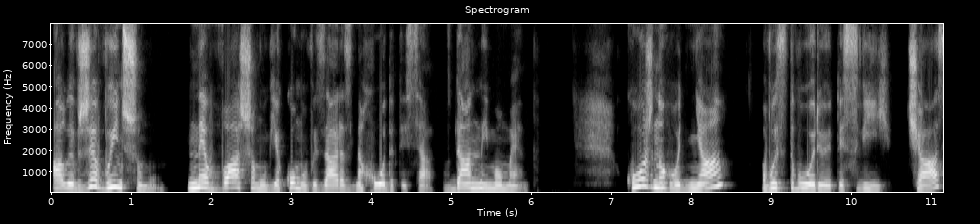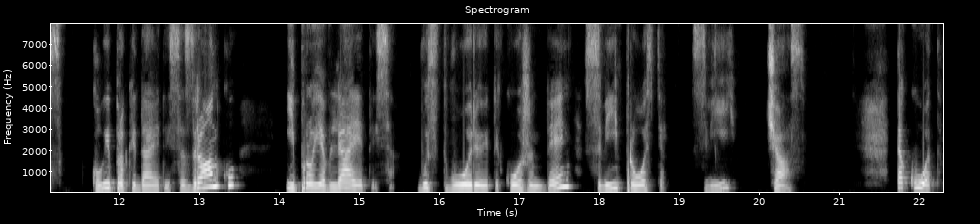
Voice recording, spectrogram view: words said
але вже в іншому, не в вашому, в якому ви зараз знаходитеся в даний момент. Кожного дня ви створюєте свій час, коли прокидаєтеся зранку і проявляєтеся. Ви створюєте кожен день свій простір, свій час. Так от,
